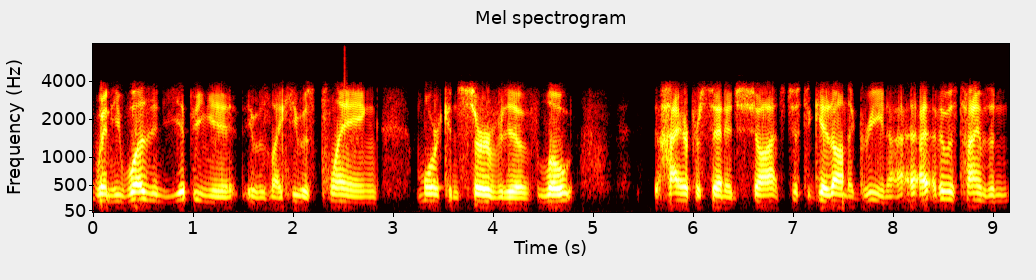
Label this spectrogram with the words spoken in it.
when he wasn't yipping it, it was like he was playing more conservative, low, higher percentage shots just to get it on the green. I, I, there was times when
